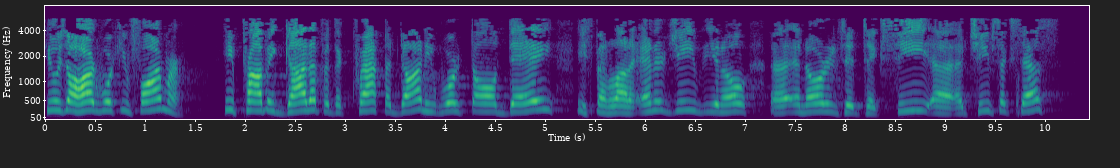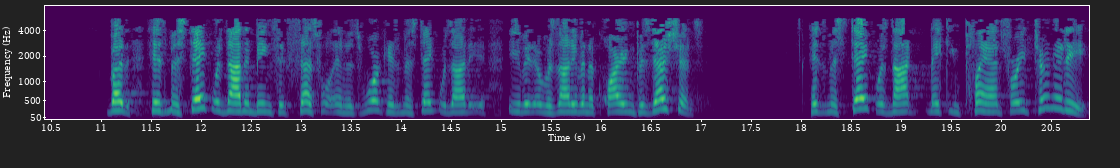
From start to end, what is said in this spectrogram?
He was a hardworking farmer. He probably got up at the crack of dawn. He worked all day. He spent a lot of energy, you know, uh, in order to, to exceed, uh, achieve success. But his mistake was not in being successful in his work. His mistake was not even, it was not even acquiring possessions. His mistake was not making plans for eternity.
